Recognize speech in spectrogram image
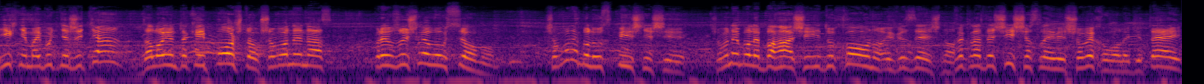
їхнє майбутнє життя дало їм такий поштовх, щоб вони нас превзойшли во всьому, щоб вони були успішніші, щоб вони були багатші і духовно, і фізично. Викладачі щасливі, що виховали дітей.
